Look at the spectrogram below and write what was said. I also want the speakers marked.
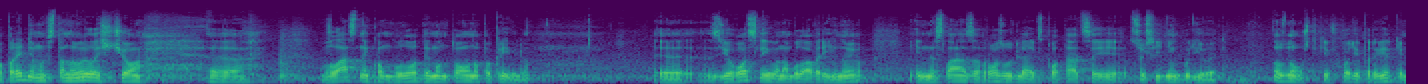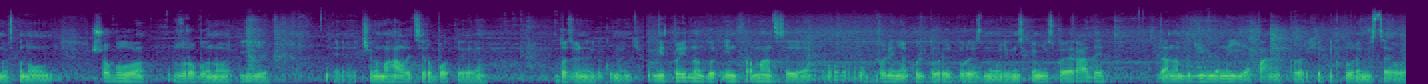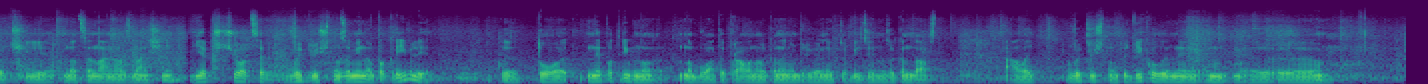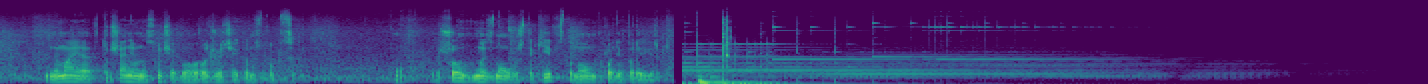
Speaker 1: Попередньо ми встановили, що е, власником було демонтовано покрівлю. Е, З його слів, вона була аварійною і несла загрозу для експлуатації сусідніх будівель. Ну, знову ж таки, в ході перевірки ми встановимо, що було зроблено і е, чи вимагали ці роботи дозвільних документів. Відповідно до інформації управління культури і туризму Рівненської міської ради, дана будівля не є пам'яткою архітектури місцевого чи національного значення. Якщо це виключно заміна покрівлі, е, то не потрібно набувати право на виконання будівельних робіт згідно законодавства. Але виключно тоді, коли не, е, е, немає втручання в несучі або огороджуючої конструкції. Що ми знову ж таки встановимо в ході перевірки.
